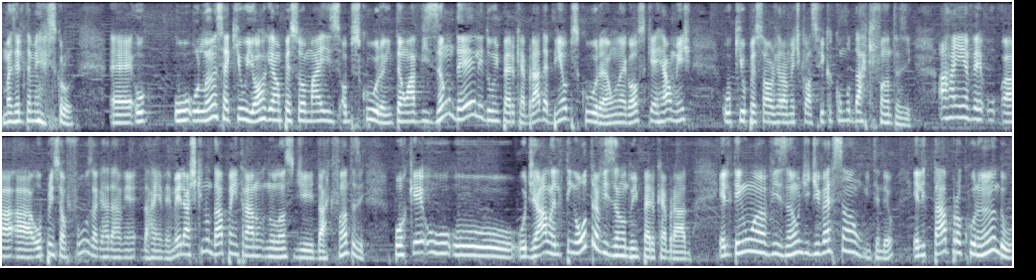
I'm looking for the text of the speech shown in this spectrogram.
Mas ele também é escroto. É, o, o, o lance é que o Yorg é uma pessoa mais obscura. Então, a visão dele do Império Quebrado é bem obscura. É um negócio que é realmente o que o pessoal geralmente classifica como Dark Fantasy. A Rainha Ver- o, a- a- o Prince of Fools, a Guerra da Rainha, da Rainha Vermelha, acho que não dá pra entrar no, no lance de Dark Fantasy, porque o, o, o Jalan, ele tem outra visão do Império Quebrado. Ele tem uma visão de diversão, entendeu? Ele tá procurando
